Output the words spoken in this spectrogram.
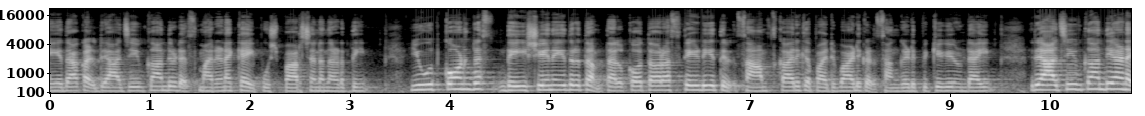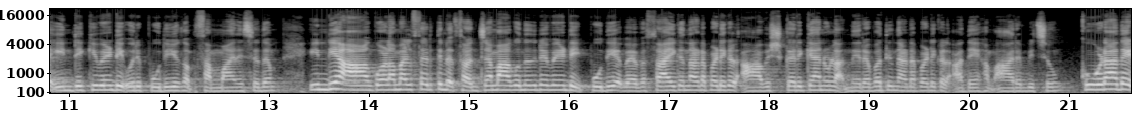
നേതാക്കൾ രാജീവ് ഗാന്ധിയുടെ സ്മരണയ്ക്കായി പുഷ്പാർച്ചന നടത്തി. യൂത്ത് കോൺഗ്രസ് ദേശീയ നേതൃത്വം തൽക്കോത്തോറ സ്റ്റേഡിയത്തിൽ സാംസ്കാരിക പരിപാടികൾ സംഘടിപ്പിക്കുകയുണ്ടായി. രാജീവ് ഗാന്ധിയാണ് ഇന്ത്യയ്ക്ക് വേണ്ടി ഒരു പുതുയുഗം സമ്മാനിച്ചത്. ഇന്ത്യ ആഗോള മത്സരത്തിന് സജ്ജമാകുന്നതിനു വേണ്ടി പുതിയ വ്യവസായിക നടപടികൾ ആവിഷ്കരിക്കാനുള്ള നിരവധി നടപടികൾ അദ്ദേഹം ആരംഭിച്ചു. കൂടാതെ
